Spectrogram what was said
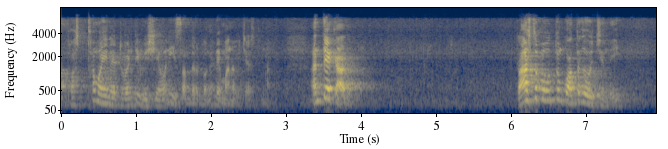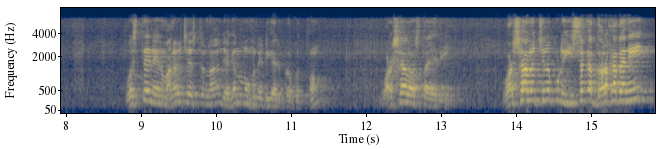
స్పష్టమైనటువంటి విషయం అని ఈ సందర్భంగా నేను మనవి చేస్తున్నాను. అంతేకాదు రాష్ట్ర ప్రభుత్వం కొత్తగా వచ్చింది. వస్తే నేను మనవి చేస్తున్నా జగన్మోహన్ రెడ్డి గారి ప్రభుత్వం వర్షాలు వస్తాయని. వర్షాలు వచ్చినప్పుడు ఇసుక దొరకదని.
